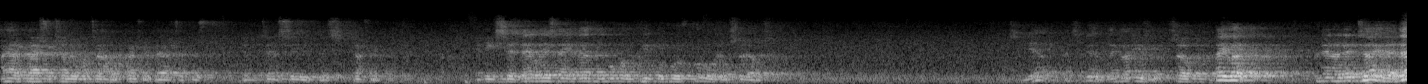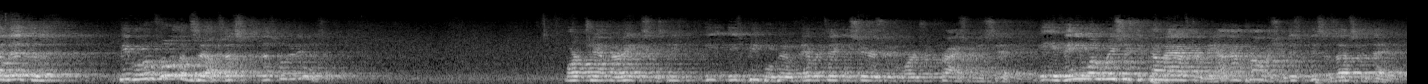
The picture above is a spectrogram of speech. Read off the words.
I had a pastor tell me one time, a country pastor, in Tennessee, this country, and he said, that list ain't nothing more than people who have of themselves. I said, yeah, that's good. They're not using it. So, hey, look, and then I didn't tell you that. That list is people who of themselves. That's, that's what it is. Mark chapter 8 says these, these, these, people who have never taken seriously the words of Christ when he said, If anyone wishes to come after me, I, I promise you, this, this is us today.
